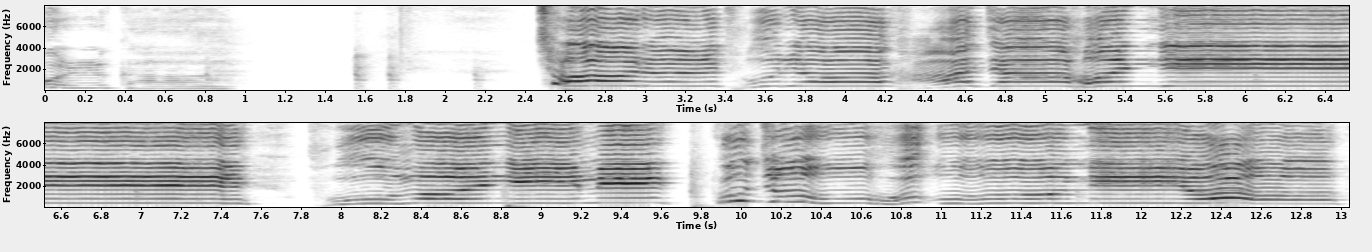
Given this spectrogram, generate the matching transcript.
울어볼까? 저를 두려 가자 헌니 부모님이 루중이여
